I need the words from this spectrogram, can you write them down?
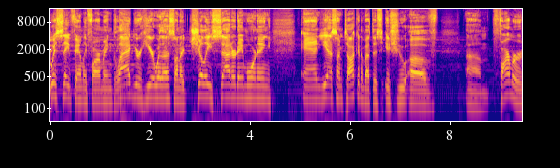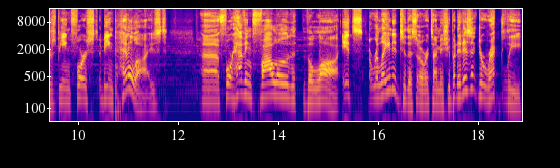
with Save Family Farming. Glad you're here with us on a chilly Saturday morning. And yes, I'm talking about this issue of um, farmers being forced, being penalized uh, for having followed the law. It's related to this overtime issue, but it isn't directly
